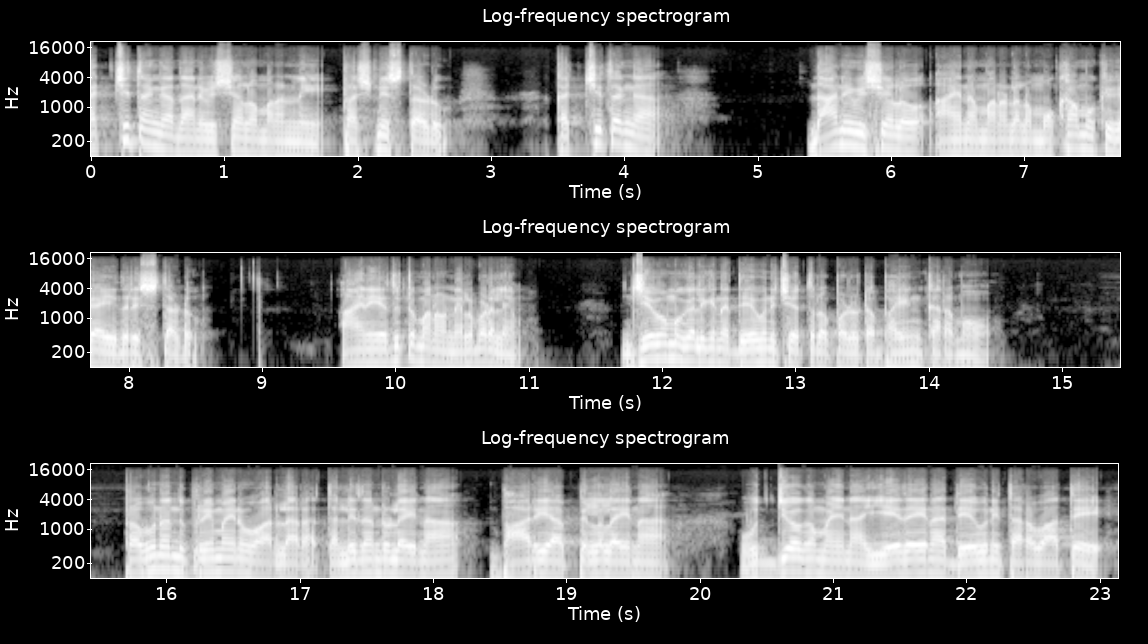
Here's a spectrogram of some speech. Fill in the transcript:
ఖచ్చితంగా దాని విషయంలో మనల్ని ప్రశ్నిస్తాడు. ఖచ్చితంగా దాని విషయంలో ఆయన మనలను ముఖాముఖిగా ఎదిరిస్తాడు. ఆయన ఎదుట మనం నిలబడలేం. జీవము కలిగిన దేవుని చేతిలో పడుట భయంకరము. ప్రభునందు ప్రియమైన వారులారా తల్లిదండ్రులైనా భార్య పిల్లలైనా ఉద్యోగమైనా ఏదైనా దేవుని తర్వాతే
